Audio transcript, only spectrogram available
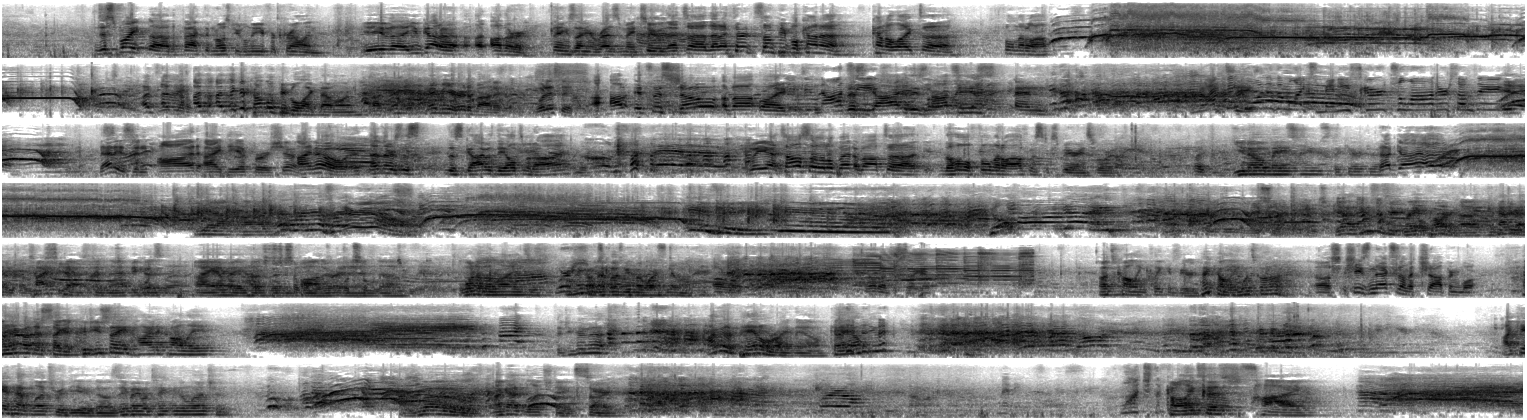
despite uh, the fact that most people knew you for Krillin, you've uh, you've got uh, uh, other things on your resume too. That uh, that I heard some people kind of kind of liked uh, Full Metal Alchemist. I, I, I, I think a couple people like that one. Uh, maybe, maybe you heard about it. What is it? Uh, it's this show about like this guy, these Nazis, and I think one of them likes mini skirts a lot or something. Yeah. That is an odd idea for a show. I know. And then there's this this guy with the ultimate eye. but yeah, tell us a little bit about uh, the whole Full Metal Alchemist experience for you. You know Maes Hughes, the character? That guy. Yeah. Uh, there he is right There he now. Isn't he cute? Come on, Daddy. Yeah, Hughes is a great part. Uh, I kind of got typecast in that because I am a husband and father, and uh, one of the lines is. Oh, hang on, that might be my wife now. All right. Hold on just a second. Oh, it's Colleen Klinkenbeard. Hey, Colleen, what's going on? Uh, she's next on the chopping block. Hey, hang on just a second. Could you say hi to Colleen? Hi! Did you hear that? I'm in a panel right now. Can I help you? I can't have lunch with you. No, does anybody want to take me to lunch? Whoa, I got lunch dates. Sorry. Watch the Colleen says hi.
